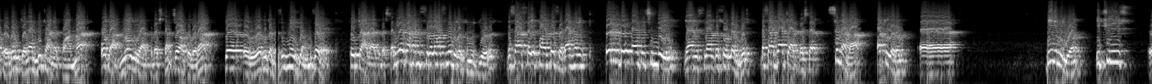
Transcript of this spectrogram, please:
ortaya denk gelen bir tane puan var. O da ne oluyor arkadaşlar? Cevap olarak 4 oluyor. Bu da bizim medyanımız. Evet. Pekala arkadaşlar. Ya da hani sıralamasını bulursunuz diyoruz. Mesela sayı fazlaysa ben hani öyle bir beklenti içindeyim. Yani sınavda sorulabilir. Mesela der ki arkadaşlar sınava atıyorum ee, 1 milyon 200 e,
